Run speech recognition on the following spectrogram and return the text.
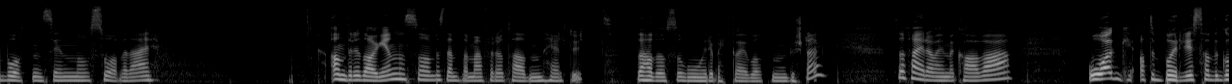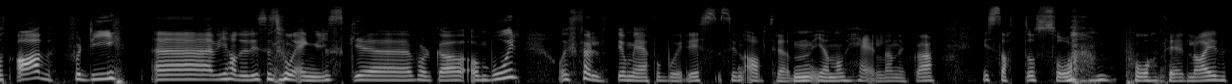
båten sin og sove der. Andre dagen så bestemte jeg meg for å ta den helt ut. Da hadde også hun Rebekka i båten bursdag. Så feira vi med cava. Og at Boris hadde gått av fordi eh, vi hadde jo disse to engelske eh, folka om bord. Og vi fulgte jo med på Boris sin avtreden gjennom hele den uka. Vi satt og så på det live.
